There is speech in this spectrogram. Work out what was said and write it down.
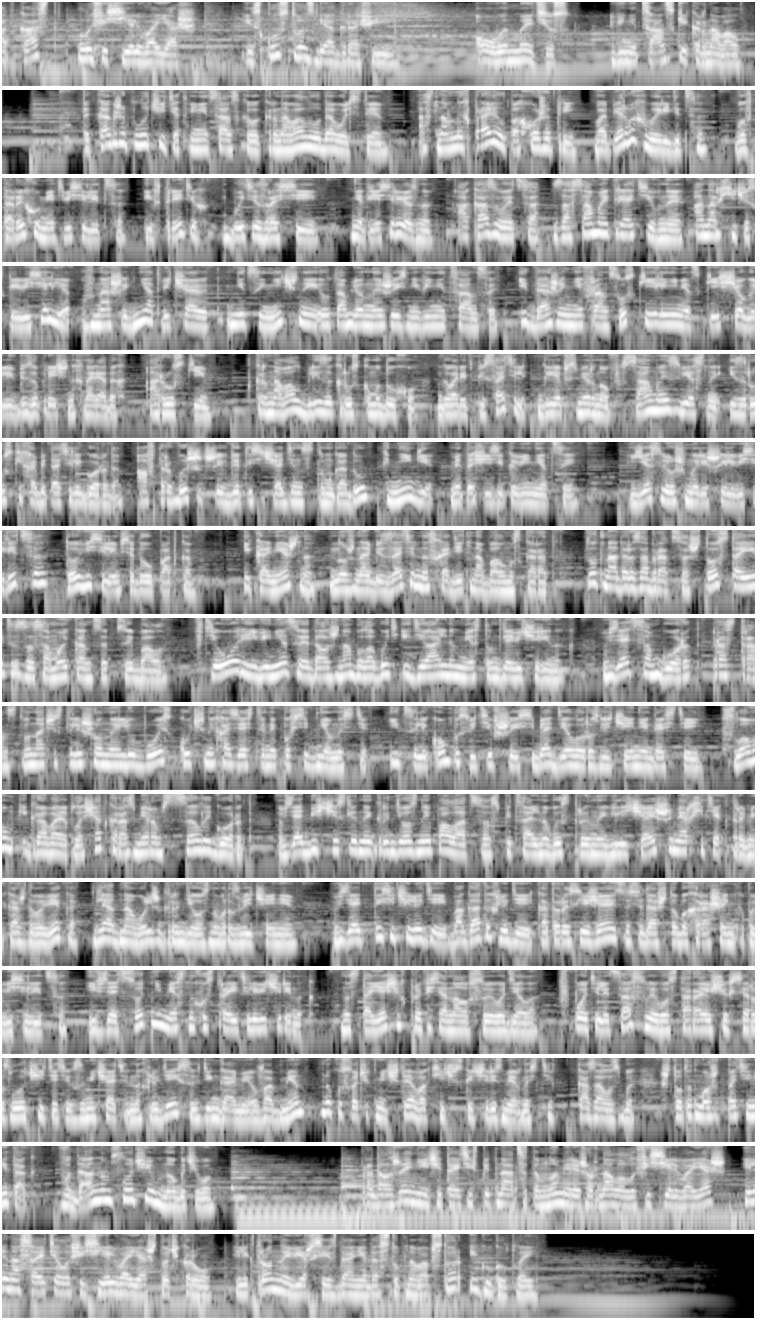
Подкаст «L'Officiel Voyage». Искусство с географией. Оуэн Мэтьюс. Венецианский карнавал. Так как же получить от венецианского карнавала удовольствие? Основных правил, похоже, три. Во-первых, вырядиться. Во-вторых, уметь веселиться. И в-третьих, быть из России – нет, я серьезно. Оказывается, за самое креативное, анархическое веселье в наши дни отвечают не циничные и утомленные жизни венецианцы, и даже не французские или немецкие щеголи в безупречных нарядах, а русские. Карнавал близок к русскому духу, говорит писатель Глеб Смирнов, самый известный из русских обитателей города, автор вышедшей в 2011 году книги «Метафизика Венеции». Если уж мы решили веселиться, то веселимся до упадка. И, конечно, нужно обязательно сходить на бал-маскарад. Тут надо разобраться, что стоит за самой концепцией бала. В теории Венеция должна была быть идеальным местом для вечеринок. Взять сам город, пространство, начисто лишенное любой скучной хозяйственной повседневности и целиком посвятившее себя делу развлечения гостей. Словом, игровая площадка размером с целый город – взять бесчисленные грандиозные палаца, специально выстроенные величайшими архитекторами каждого века для одного лишь грандиозного развлечения. Взять тысячи людей, богатых людей, которые съезжаются сюда, чтобы хорошенько повеселиться. И взять сотни местных устроителей вечеринок, настоящих профессионалов своего дела, в поте лица своего старающихся разлучить этих замечательных людей с их деньгами в обмен на кусочек мечты о вакхической чрезмерности. Казалось бы, что тут может пойти не так? В данном случае много чего. Продолжение читайте в 15 номере журнала «L'Officiel Voyage» или на сайте lofficielvoyage.ru. Электронная версия издания доступна в App Store и Google Play.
